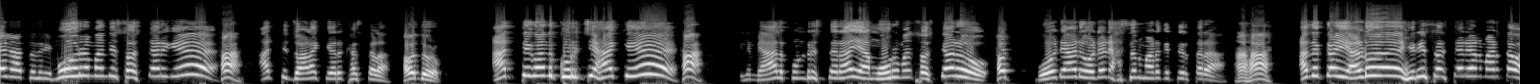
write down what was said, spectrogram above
ಏನಾಗ್ತದ್ರಿ? ಮೂರು ಮಂದಿ ಸ್ವಸ್ಥರಿಗೆ ಹಾ. ಅತ್ತಿ ಜ್ವಾಳ ಕೇರಕ್ ಹಸ್ತಾಳ ಹೌದು. ಅತ್ತಿಗೊಂದು ಕುರ್ಚಿ ಹಾಕಿ ಹಾ. ಇಲ್ಲಿ ಮ್ಯಾಲ ಕುಂಡ್ರಿಸ್ತಾರ ಯಾ ಮೂರು ಮಂದಿ ಸ್ವಸ್ಥರು ಓಡಾಡಿ ಓಡಾಡಿ ಹಸನ್ ಮಾಡಕತ್ತಿರ್ತಾರ. ಅದಕ್ಕ ಎರಡು ಹಿರಿ ಸಸ್ಯರ್ ಏನ್ ಮಾಡ್ತಾವ?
